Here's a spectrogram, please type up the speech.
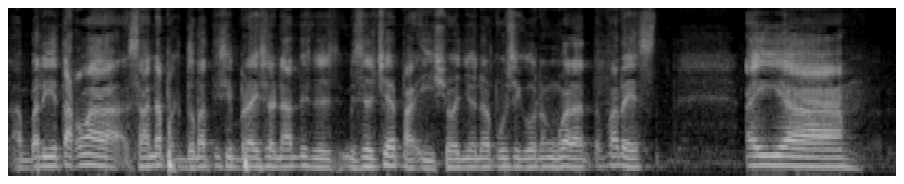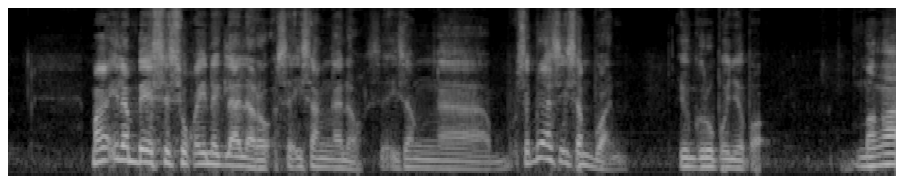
ang balita ko nga, sana pag dumating si Bryce Hernandez, Mr. Chair, pa-issue nyo na po siguro ng warrant of arrest, ay ah, mga ilang beses ko kayo naglalaro sa isang ano, sa isang uh, sabi na sa isang buwan, yung grupo nyo po. Mga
